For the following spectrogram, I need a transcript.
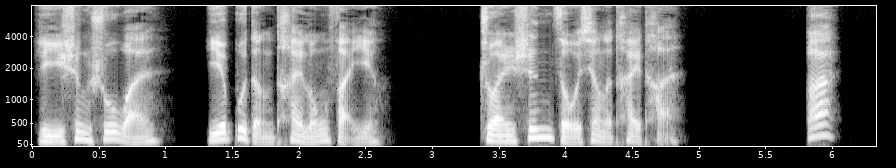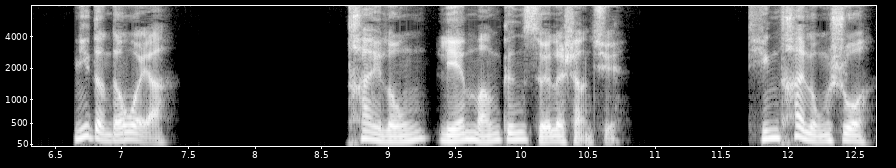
李胜说完，也不等泰隆反应，转身走向了泰坦。哎，你等等我呀！泰隆连忙跟随了上去。听泰隆说，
